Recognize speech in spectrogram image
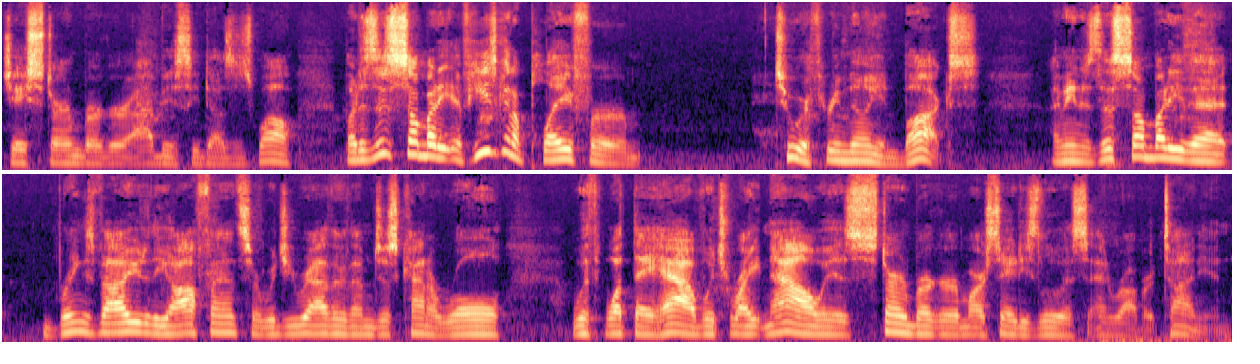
Jace Sternberger obviously does as well. But is this somebody if he's going to play for two or three million bucks? I mean, is this somebody that brings value to the offense, or would you rather them just kind of roll with what they have, which right now is Sternberger, Marcedes Lewis, and Robert Tonyan?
